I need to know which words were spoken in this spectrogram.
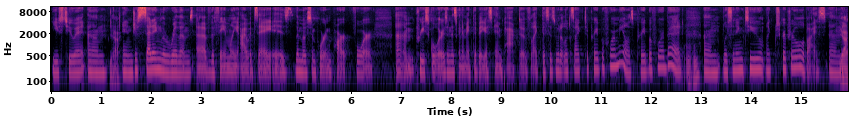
used to it. Um, Yeah. And just setting the rhythms of the family, I would say, is the most important part for um, preschoolers and is going to make the biggest impact of like this is what it looks like to pray before meals pray before bed um, listening to like scripture lullabies um, Yeah.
